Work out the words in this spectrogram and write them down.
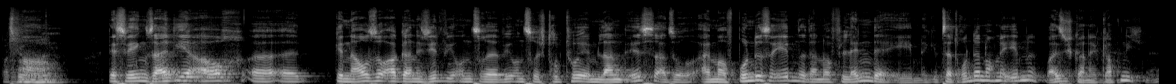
was wir wollen. Deswegen seid ihr auch äh, äh, genauso organisiert, wie unsere, wie unsere Struktur im Land ist. Also einmal auf Bundesebene, dann auf Länderebene. Gibt es darunter noch eine Ebene? Weiß ich gar nicht. Ich glaube nicht. Ne?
